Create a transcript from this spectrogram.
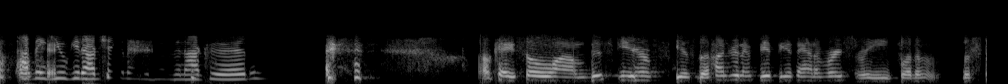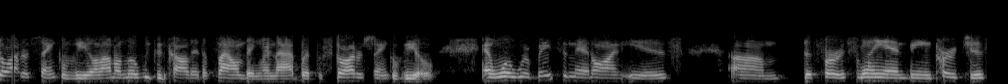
okay. I think you get our chicken better than I could. Okay, so um this year is the 150th anniversary for the the start of Shankleville. I don't know if we could call it a founding or not, but the start of Shankleville. And what we're basing that on is um, the first land being purchased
